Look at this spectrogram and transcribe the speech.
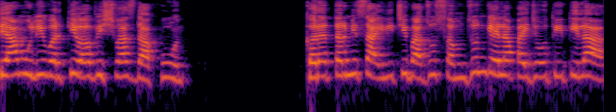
त्या मुलीवरती अविश्वास दाखवून. खरं तर मी सायलीची बाजू समजून घ्यायला पाहिजे होती. तिला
